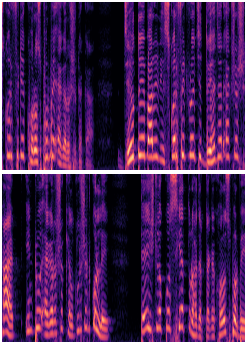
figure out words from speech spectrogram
স্কোয়ার ফিটে খরচ পড়বে এগারোশো টাকা। যেহেতু এ বাড়ির স্কোয়ার ফিট রয়েছে দুই হাজার একশো ষাট ইন্টু এগারোশো ক্যালকুলেশন করলে তেইশ লক্ষ ছিয়াত্তর হাজার টাকা খরচ পড়বে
